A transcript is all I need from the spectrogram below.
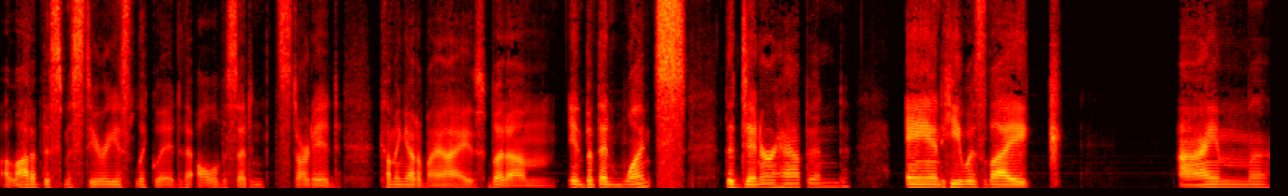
a lot of this mysterious liquid that all of a sudden started coming out of my eyes. But um, it, but then once the dinner happened, and he was like, "I'm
